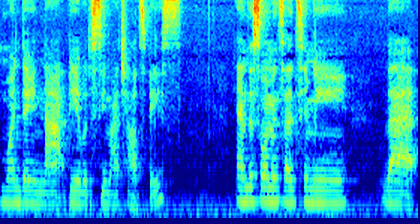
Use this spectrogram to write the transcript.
one day not be able to see my child's face. And this woman said to me that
